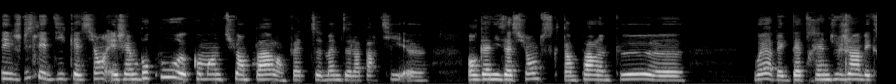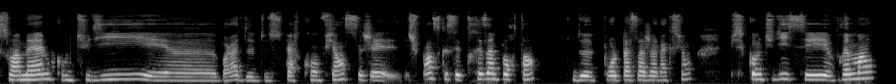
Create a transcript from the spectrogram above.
C'est juste les 10 questions et j'aime beaucoup euh, comment tu en parles, en fait, même de la partie euh, organisation, puisque tu en parles un peu, euh, ouais, avec d'être indulgent avec soi-même, comme tu dis, et voilà, de, se faire confiance. Je pense que c'est très important de, pour le passage à l'action, puisque comme tu dis, c'est vraiment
